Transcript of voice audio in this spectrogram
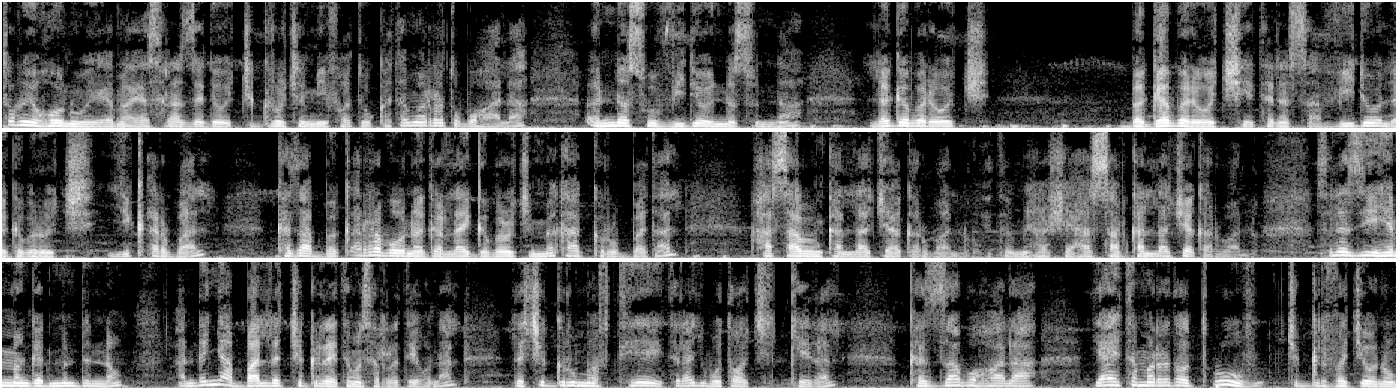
ጥሩ የሆኑ የስራ ዘዴዎች ችግሮች የሚፈቱ ከተመረጡ በኋላ እነሱ ቪዲዮ እነሱና ለገበሬዎች በገበሬዎች የተነሳ ቪዲዮ ለገበሬዎች ይቀርባል። ከዛ በቀረበው ነገር ላይ ገበሬዎች ይመካከሩበታል። ሀሳብም ካላቸው ያቀርባሉ። የተመሻሻ ሀሳብ ካላቸው ያቀርባሉ። ስለዚህ ይሄ መንገድ ምንድን ነው? አንደኛ ባለ ችግር ላይ የተመሰረተ ይሆናል። ለችግሩ መፍትሄ የተለያዩ ቦታዎች ይካሄዳል። ከዛ በኋላ ያ የተመረጠው ጥሩ ችግር ፈቺ የሆነው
